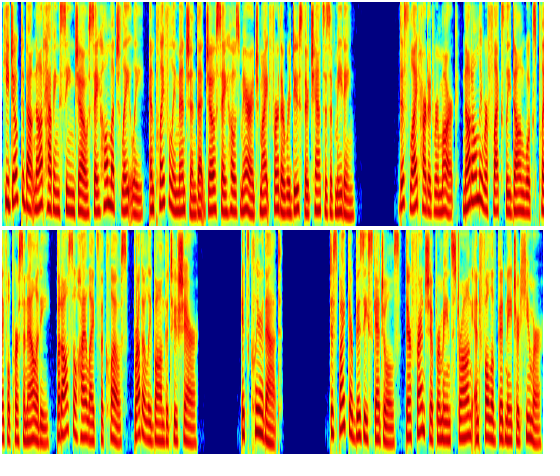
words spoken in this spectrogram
He joked about not having seen Jo Se-ho much lately and playfully mentioned that Jo Se-ho's marriage might further reduce their chances of meeting. This light-hearted remark not only reflects Lee Dong-wook's playful personality but also highlights the close, brotherly bond the two share. It's clear that, despite their busy schedules, their friendship remains strong and full of good-natured humor.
